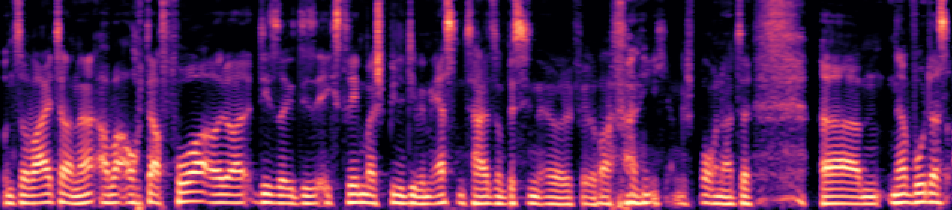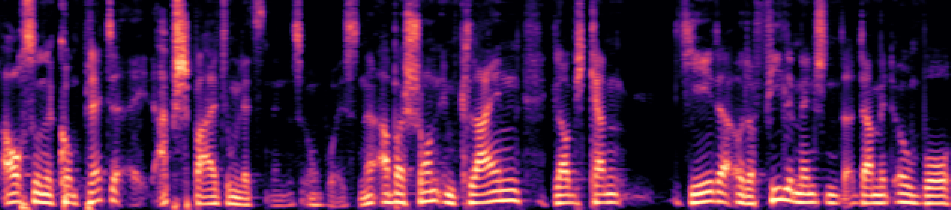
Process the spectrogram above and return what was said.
und so weiter. Ne? Aber auch davor oder diese diese Extrembeispiele, die wir im ersten Teil so ein bisschen, äh, vor allem ich angesprochen hatte, ähm, ne, wo das auch so eine komplette Abspaltung letzten Endes irgendwo ist. Ne? Aber schon im Kleinen, glaube ich, kann jeder oder viele Menschen damit irgendwo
